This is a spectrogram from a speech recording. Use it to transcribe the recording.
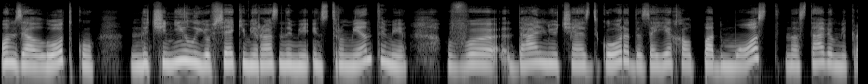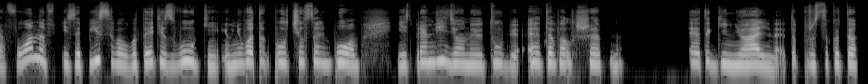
он взял лодку, начинил её всякими разными инструментами, в дальнюю часть города заехал под мост, наставил микрофонов и записывал вот эти звуки. И у него так получился альбом. Есть прям видео на "Ютубе". Это волшебно. Это гениально. Это просто какой-то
